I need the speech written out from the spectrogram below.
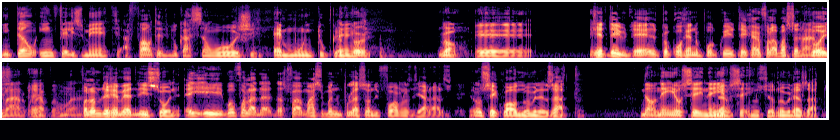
Então, infelizmente, a falta de educação hoje é muito grande. Doutor, bom, é, a gente tem, é, eu tô correndo um pouco porque tem cara falar bastante Claro, coisa. claro, É. claro, vamos lá. Falamos de remédio de insônia. E, e vamos falar da- das farmácias de manipulação de fórmulas de araras. Eu não sei qual o número exato. Não, nem eu sei, nem né? eu sei. Não sei o número exato.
